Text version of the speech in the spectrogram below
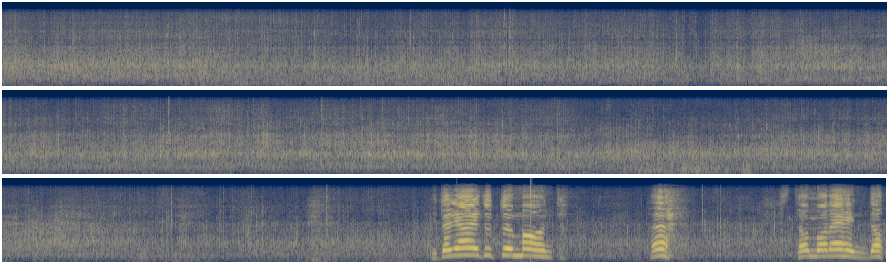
Italiani tutto il mondo. Eh, sto morendo.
